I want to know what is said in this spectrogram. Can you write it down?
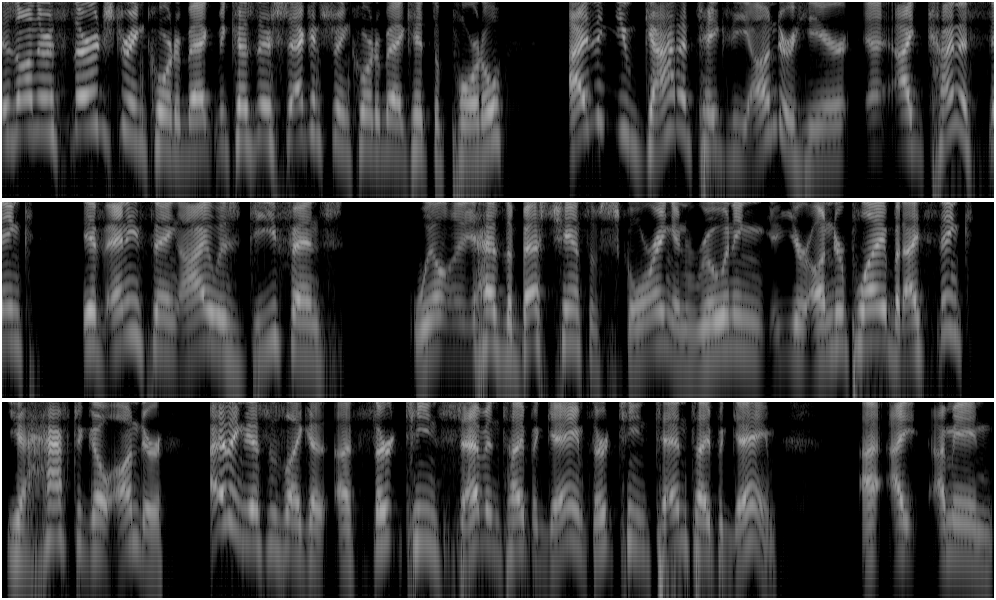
is on their third string quarterback because their second string quarterback hit the portal. I think you got to take the under here. I kind of think, if anything, Iowa's defense will has the best chance of scoring and ruining your underplay. But I think you have to go under. I think this is like a, a 13-7 type of game, 13-10 type of game. I, I I mean,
